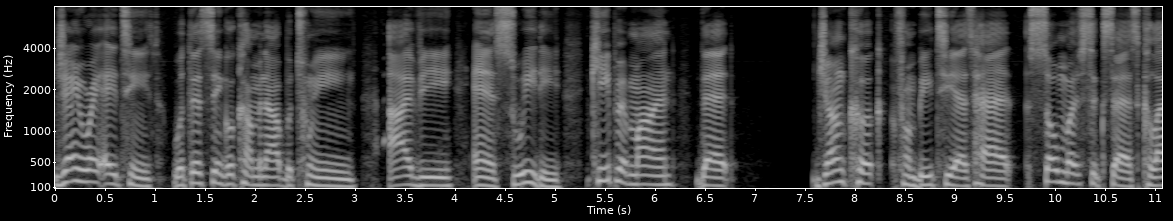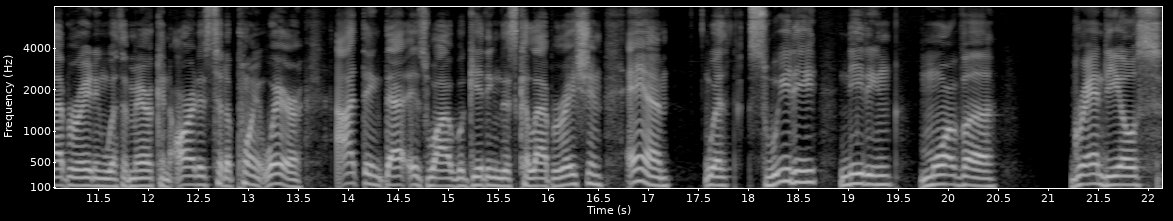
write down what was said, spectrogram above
January 18th, with this single coming out between Ivy and Saweetie, keep in mind that Jungkook from BTS had so much success collaborating with American artists to the point where I think that is why we're getting this collaboration. And with Saweetie needing more of a grandiose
